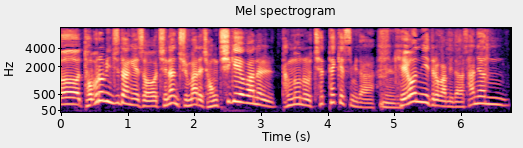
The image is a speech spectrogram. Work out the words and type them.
어, 더불어민주당에서 지난 주말에 정치개혁안을 당론으로 채택했습니다. 네. 개헌이 들어갑니다. 4년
